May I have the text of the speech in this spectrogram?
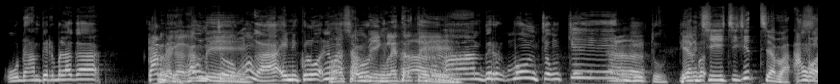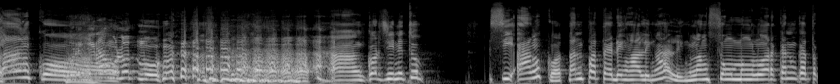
Udah hampir belaga Kambing. Kambing. muncung. Enggak ini keluar ini Oh, masuk. samping, letter T. Ah, hampir muncung cing gitu. Yang si cicit siapa? si Angkot. angkot. Kira mulutmu. angkot sini tuh si angkot tanpa tedeng aling-aling langsung mengeluarkan kata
